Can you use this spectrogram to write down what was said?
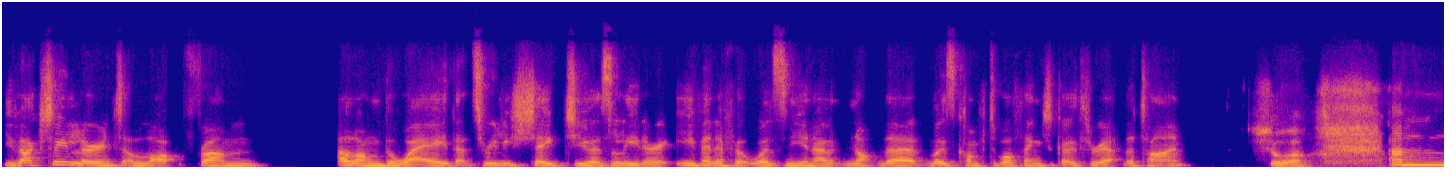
you've actually learned a lot from along the way that's really shaped you as a leader, even if it was you know not the most comfortable thing to go through at the time? Sure. Um,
